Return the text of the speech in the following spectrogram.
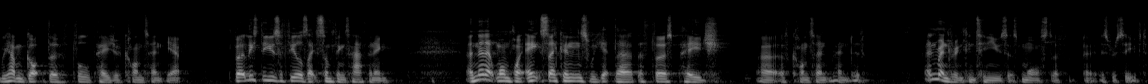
we have not got the full page of content yet. But at least the user feels like something's happening. And then at 1.8 seconds, we get the, the first page uh, of content rendered. And rendering continues as more stuff uh, is received.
